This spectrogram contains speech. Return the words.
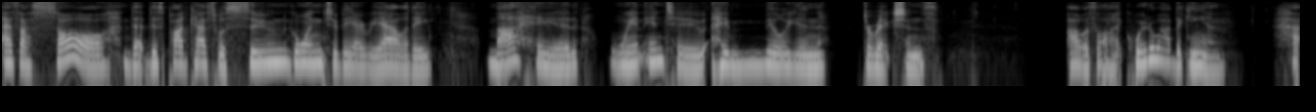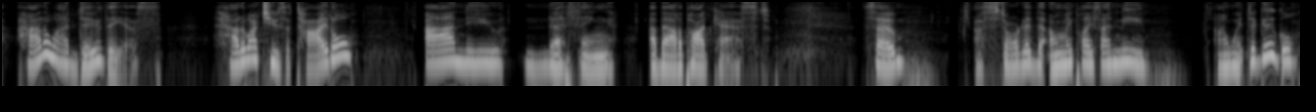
As I saw that this podcast was soon going to be a reality, my head went into a million directions. I was like, where do I begin? How, how do I do this? How do I choose a title? I knew nothing about a podcast. So I started the only place I knew. I went to Google.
